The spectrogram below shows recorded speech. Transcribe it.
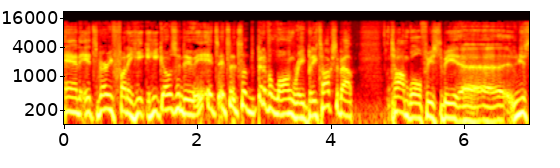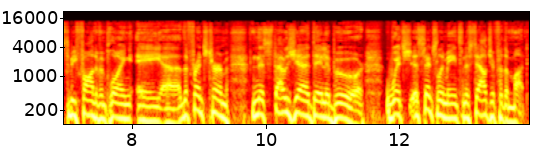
And it's very funny. He he goes into it's it's it's a bit of a long read, but he talks about Tom Wolfe used to be uh, used to be fond of employing a uh, the French term nostalgia de la boue, which essentially means nostalgia for the mud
